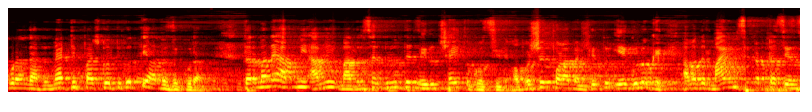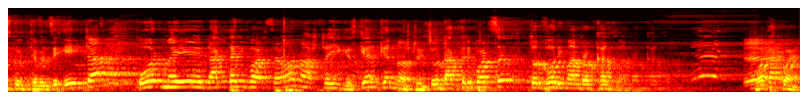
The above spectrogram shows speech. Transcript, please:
কোরআন হাফেজ ম্যাট্রিক পাস করতে করতে হাফেজে কোরআন। তার মানে আপনি, আমি মাদ্রাসার বিরুদ্ধে নিরুৎসাহিত করছি না। অবশ্যই পড়াবেন, কিন্তু এগুলোকে আমাদের মাইন্ড সেট সেটআপটা চেঞ্জ করতে হবে যে এইটা ওর মেয়ে ডাক্তারি পড়ছে ও নষ্ট হয়ে গেছে, কেন কেন নষ্ট হয়েছে? ও ডাক্তারি পড়ছে তোর পরিমাণ রক্ষার জন্য। কথা কয়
